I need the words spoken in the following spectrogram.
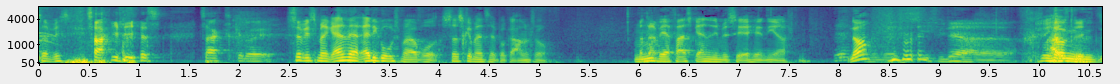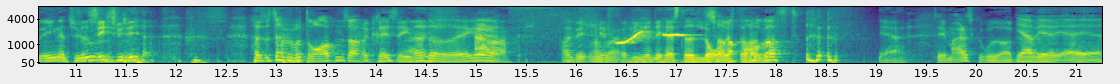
Så hvis, tak, Elias. Tak skal du have. så hvis man gerne vil have rigtig god smørbrød, så skal man tage på Gammeltorv. Og der vil jeg faktisk gerne invitere hen i aften. Nå, Præcis, vi der... klokken 21. Så ses vi der. og så tager vi på droppen sammen med Chris senere, du ved, ikke? Hold kæft, hvor ligner det her sted lort så er der frokost. Ja, det er mig, der skal rydde op. ja, ved, ja, ja,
